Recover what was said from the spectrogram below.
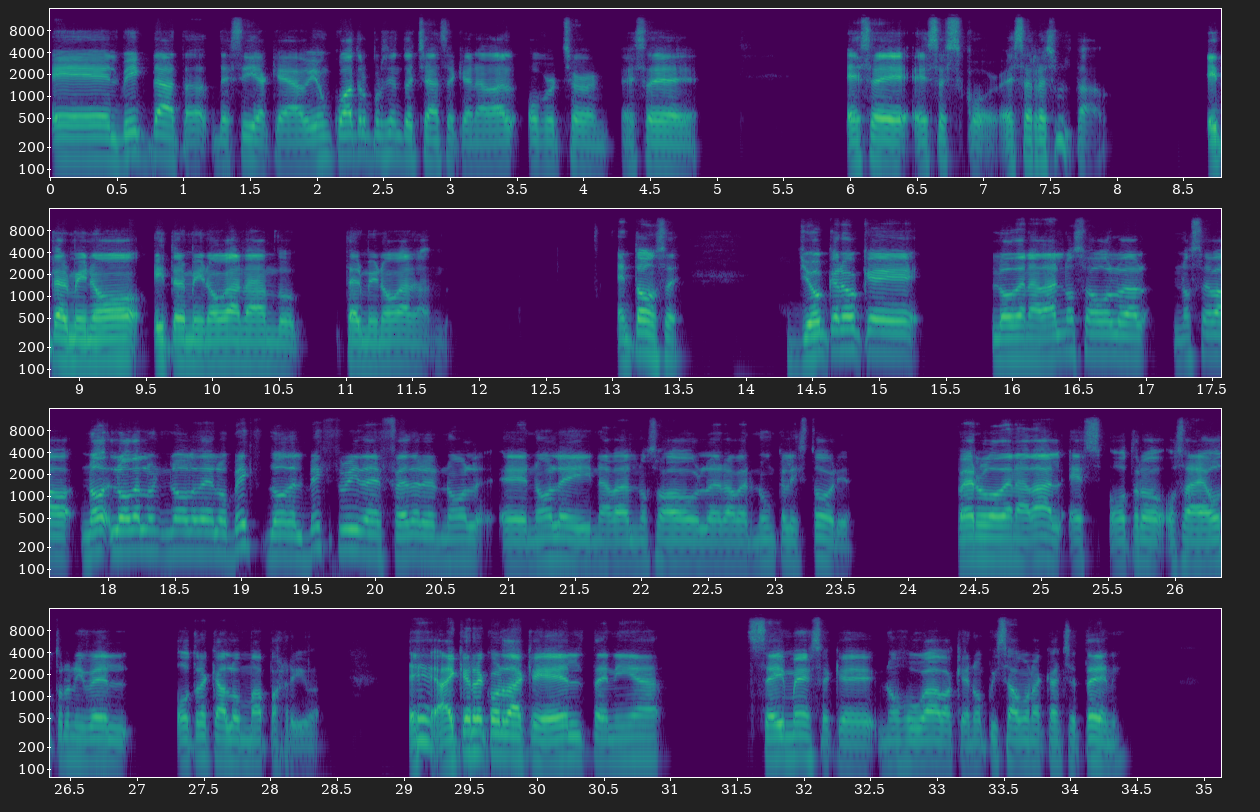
El Big Data decía que había un 4% de chance que Nadal overturn ese, ese, ese score, ese resultado. Y terminó, y terminó ganando terminó ganando. Entonces, yo creo que lo de Nadal no se va a volver, no se va, no, lo, de lo, de los big, lo del Big Three de Federer, no, eh, Nole y Nadal no se va a volver a ver nunca la historia. Pero lo de Nadal es otro, o sea, otro nivel, otro escalón más para arriba. Eh, hay que recordar que él tenía seis meses que no jugaba, que no pisaba una cancha de tenis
